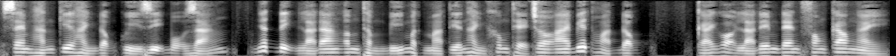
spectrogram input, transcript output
xem hắn kia hành động quỷ dị bộ dáng, nhất định là đang âm thầm bí mật mà tiến hành không thể cho ai biết hoạt động. Cái gọi là đêm đen phong cao ngày,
